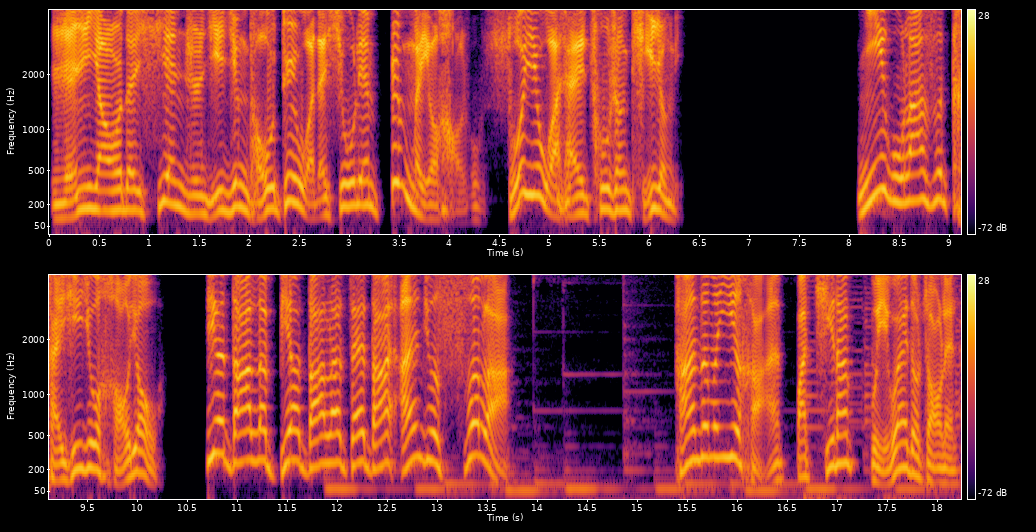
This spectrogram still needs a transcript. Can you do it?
人妖的限制级镜头对我的修炼并没有好处，所以我才出声提醒你。尼古拉斯凯奇就嚎叫啊！别打了，别打了，再打俺就死了！他这么一喊，把其他鬼怪都招来了。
